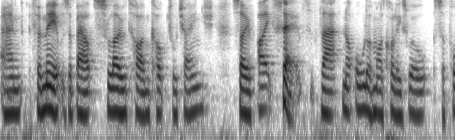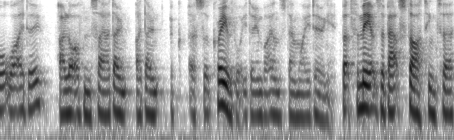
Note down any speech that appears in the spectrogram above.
And for me, it was about slow time cultural change. So I accept that not all of my colleagues will support what I do. A lot of them say I don't, I don't uh, agree with what you're doing, but I understand why you're doing it. But for me, it was about starting to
